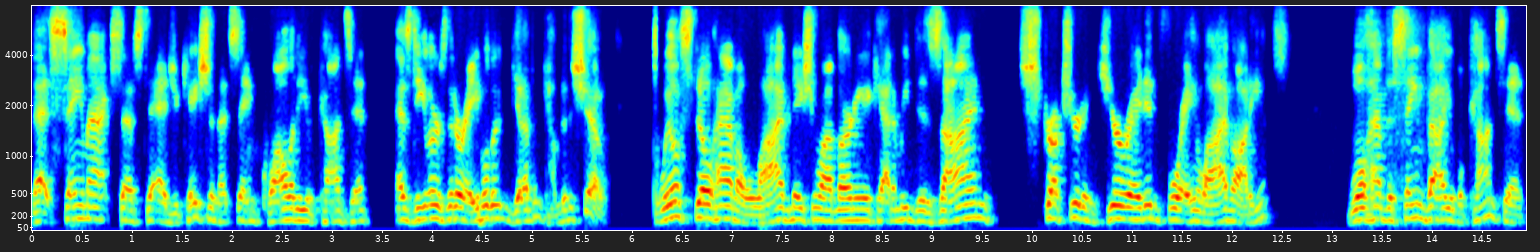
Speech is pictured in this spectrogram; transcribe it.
that same access to education, that same quality of content as dealers that are able to get up and come to the show. We'll still have a live Nationwide Learning Academy designed, structured, and curated for a live audience. We'll have the same valuable content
